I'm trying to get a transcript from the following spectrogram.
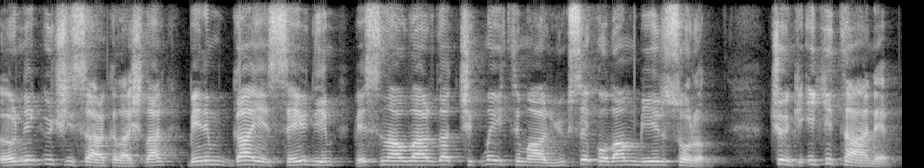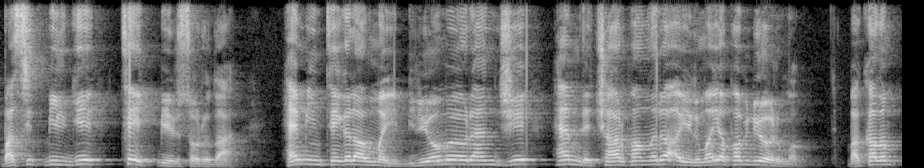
Örnek 3 ise arkadaşlar benim gayet sevdiğim ve sınavlarda çıkma ihtimali yüksek olan bir soru. Çünkü iki tane basit bilgi tek bir soruda. Hem integral almayı biliyor mu öğrenci hem de çarpanları ayırma yapabiliyor mu? Bakalım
